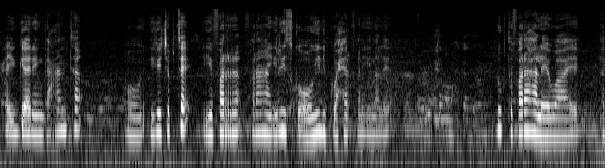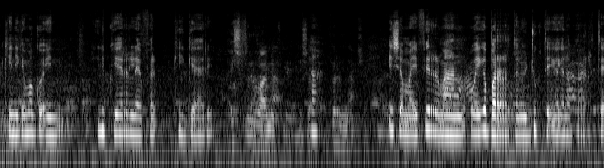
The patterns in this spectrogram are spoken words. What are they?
waxay i gaareen gacanta oo iga jabta iyo farahan iriiska oo hilibka wax yarfaniinale lugta faraha le waaye laakiin igama go-in hilibka yar le kii gaare. Isha may firir maahan waa iga barartan oo jugta igala bararte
